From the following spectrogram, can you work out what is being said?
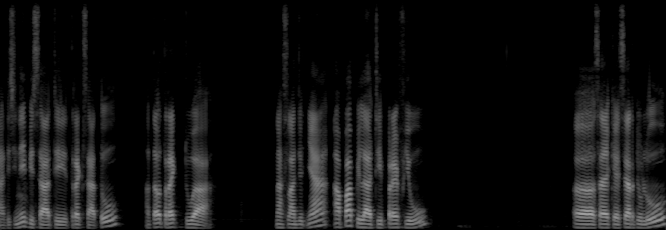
Nah, di sini bisa di track 1 atau track 2. Nah, selanjutnya apabila di preview, eh, saya geser dulu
